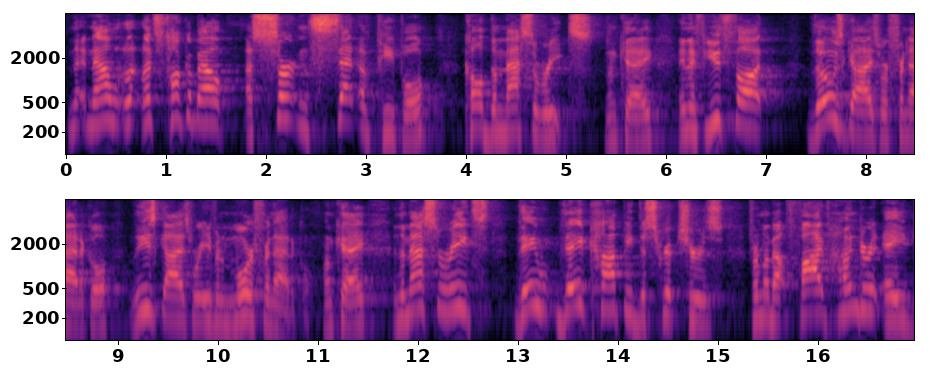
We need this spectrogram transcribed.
Now, let's talk about a certain set of people called the Masoretes. Okay, and if you thought those guys were fanatical. These guys were even more fanatical, okay? And the Masoretes, they, they copied the scriptures from about 500 AD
